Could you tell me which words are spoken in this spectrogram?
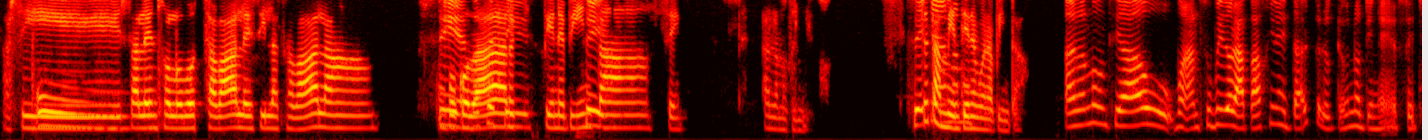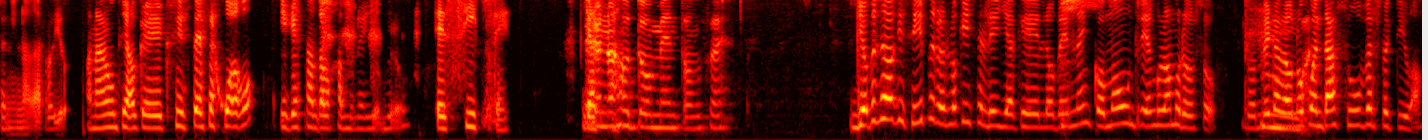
Así Oh. salen solo dos chavales y la chavala. Sí, un poco sí. tiene pinta. Sí. Hablamos del mismo. Sé Ese también tiene buena pinta. Han anunciado, bueno, han subido la página y tal, pero creo que no tiene fecha ni nada, rollo. Han anunciado que existe ese juego y que están trabajando en ello, pero... Existe. Ya Pero no es Otome entonces. Yo pensaba que sí, pero es lo que dice Leia, que lo venden como un triángulo amoroso, donde cada Mm, uno vale. cuenta su perspectiva.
